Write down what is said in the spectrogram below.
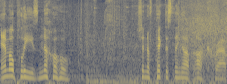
Ammo, please. No. I shouldn't have picked this thing up. Ah, crap.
